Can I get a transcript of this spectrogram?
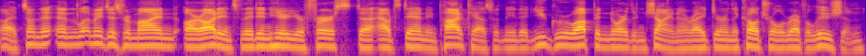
All right. So, and let me just remind our audience, if they didn't hear your first uh, outstanding podcast with me, that you grew up in northern China, right, during the Cultural Revolution.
